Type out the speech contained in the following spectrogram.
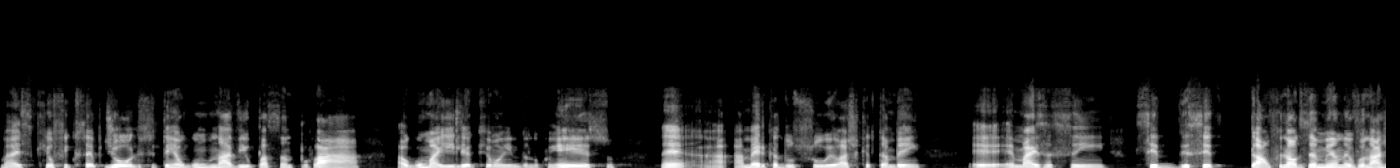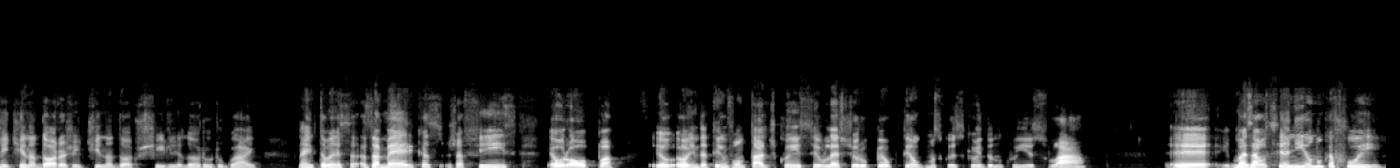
mas que eu fico sempre de olho se tem algum navio passando por lá, alguma ilha que eu ainda não conheço, né? A América do Sul eu acho que também é, é mais assim, se, se dá um final de semana eu vou na Argentina, adoro Argentina, adoro Chile, adoro Uruguai, né? Então essa, as Américas já fiz, Europa eu, eu, ainda tenho vontade de conhecer o leste europeu, que tem algumas coisas que eu ainda não conheço lá. É, mas a Oceania eu nunca fui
